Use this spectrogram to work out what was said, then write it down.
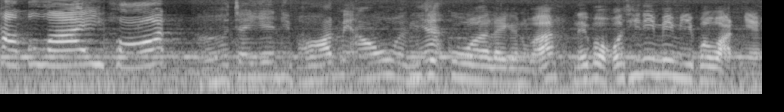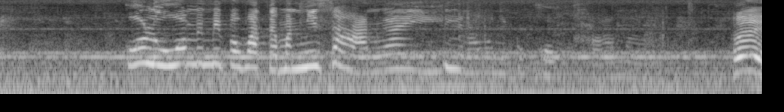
ทำเอาไว้พอดเออใจเย็นดิพอดไม่เอาแบบมึงเนี้จะยกลัวอะไรกันวะไหนบอกว่าที่นี่ไม่มีประวัติไง ก็รู้ว่าไม่มีประวัติแต่มันมีสารไงดีนะวันนี้กูพกค้ามาเฮ้ย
